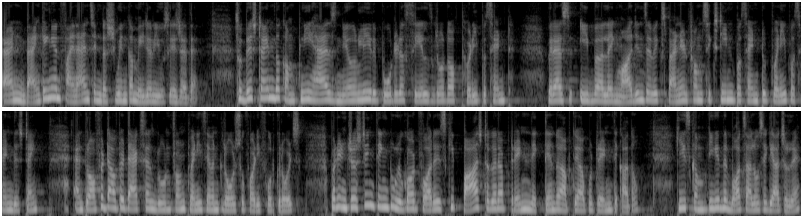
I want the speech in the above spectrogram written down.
and banking and finance industry में इनका major usage रहता है. So this time the company has nearly reported a sales growth of 30%, Whereas EBA like margins have expanded from 16% to 20% this time, and profit after tax has grown from 27 crores to 44 crores. But interesting thing to look out for is कि past अगर आप trend देखते हैं तो आपको आपको trend दिखाता हूँ कि इस कंपनी के अंदर बहुत सालों से क्या चल रहा है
